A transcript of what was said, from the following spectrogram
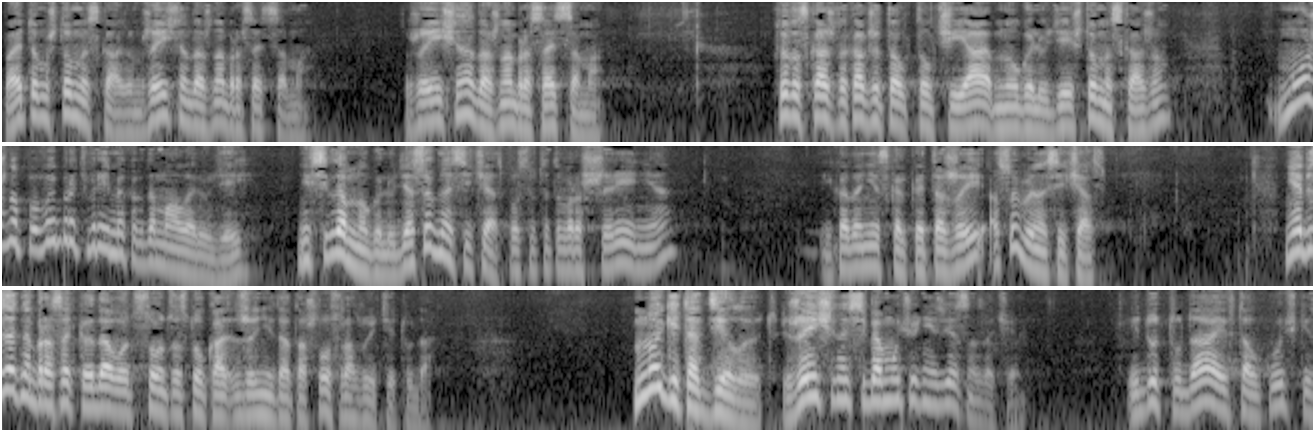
Поэтому что мы скажем? Женщина должна бросать сама. Женщина должна бросать сама. Кто-то скажет, а как же тол толчья, много людей. Что мы скажем? Можно выбрать время, когда мало людей. Не всегда много людей, особенно сейчас, после вот этого расширения, и когда несколько этажей, особенно сейчас. Не обязательно бросать, когда вот солнце столько женит отошло, сразу идти туда. Многие так делают. Женщины себя мучают неизвестно зачем. Идут туда и в толкучке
